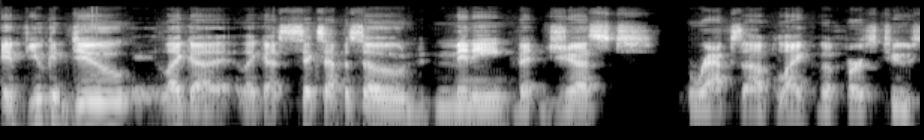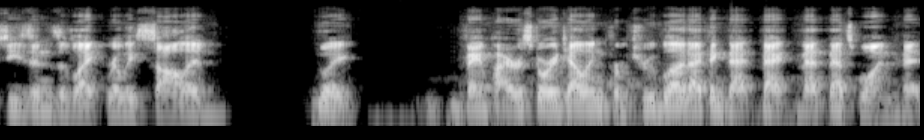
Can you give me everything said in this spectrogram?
if you could do like a like a six episode mini that just wraps up like the first two seasons of like really solid like vampire storytelling from True Blood, I think that that that that's one that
